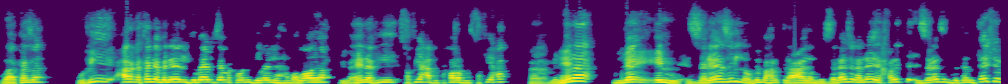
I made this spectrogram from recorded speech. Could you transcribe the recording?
وهكذا. وفي حركة ثانية بناء للجبال زي ما كونت جبال الهيمالايا بيبقى هنا في صفيحة بتتقرب من الصفيحة. فمن هنا بنلاقي إن الزلازل لو جبنا خريطه العالم والزلازل هنلاقي خريطة الزلازل بتنتشر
